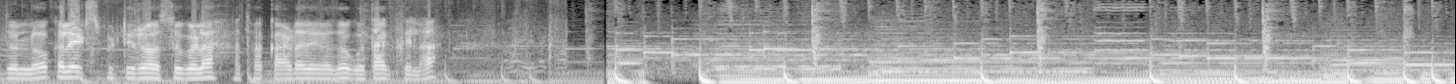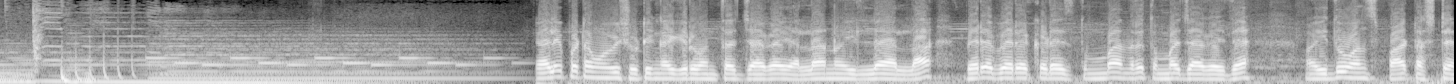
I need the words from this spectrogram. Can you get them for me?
ಅದು ಲೋಕಲೈಟ್ಸ್ ಬಿಟ್ಟಿರೋ ಹಸುಗಳ ಅಥವಾ ಕಾಡಲ್ಲಿರೋದು ಗೊತ್ತಾಗ್ತಿಲ್ಲ. ಗಾಳಿಪಟ ಮೂವಿ ಶೂಟಿಂಗ್ ಆಗಿರುವಂಥ ಜಾಗ ಎಲ್ಲಾನು ಇಲ್ಲೇ ಅಲ್ಲ. ಬೇರೆ ಬೇರೆ ಕಡೆ ತುಂಬ ಅಂದರೆ ತುಂಬ ಜಾಗ ಇದೆ. ಇದು ಒಂದು ಸ್ಪಾಟ್ ಅಷ್ಟೇ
